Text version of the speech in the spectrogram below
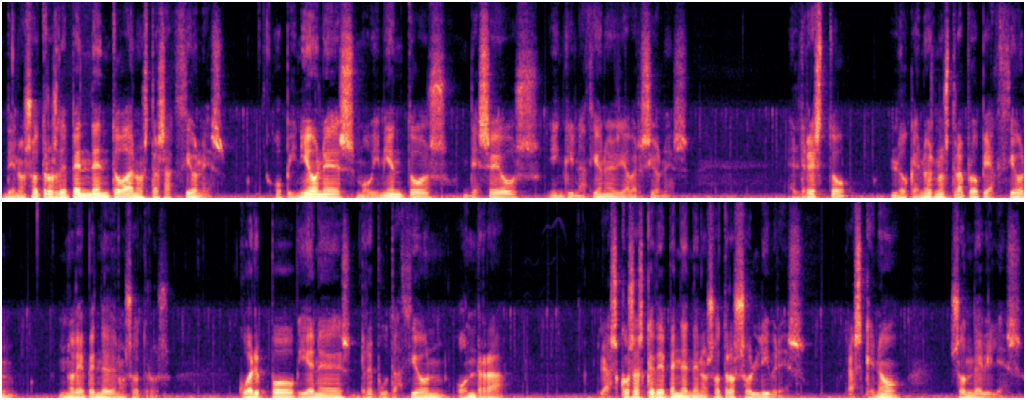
De nosotros dependen todas nuestras acciones, opiniones, movimientos, deseos, inclinaciones y aversiones. El resto, lo que no es nuestra propia acción, no depende de nosotros. Cuerpo, bienes, reputación, honra. Las cosas que dependen de nosotros son libres. Las que no, son débiles,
